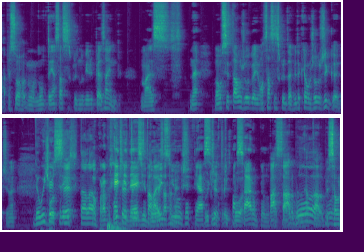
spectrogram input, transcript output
A pessoa não, não tem Assassin's Creed no Game Pass ainda, mas né? Vamos citar um jogo aí, um Assassin's Creed da vida, que é um jogo gigante, né? The Witcher Você... 3 tá lá. O próprio Red Dead 2 tá lá, exatamente. e o GTA V Witcher 3, que passaram boa. pelo passaram catálogo. pelo catálogo. Boa. E, são,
